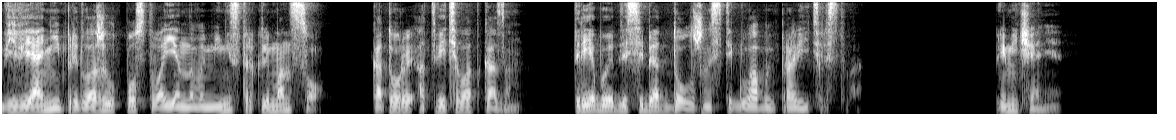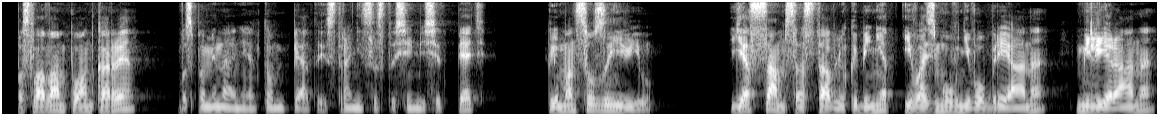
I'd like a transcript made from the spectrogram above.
Вивиани предложил пост военного министра Климансо, который ответил отказом, требуя для себя должности главы правительства. Примечание. По словам Пуанкаре, воспоминания, том 5, страница 175, Климансо заявил «Я сам составлю кабинет и возьму в него Бриана, Мильерана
